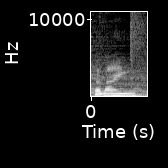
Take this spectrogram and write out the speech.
拜拜。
